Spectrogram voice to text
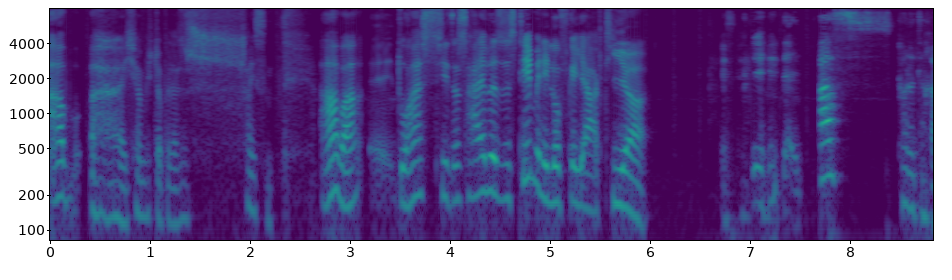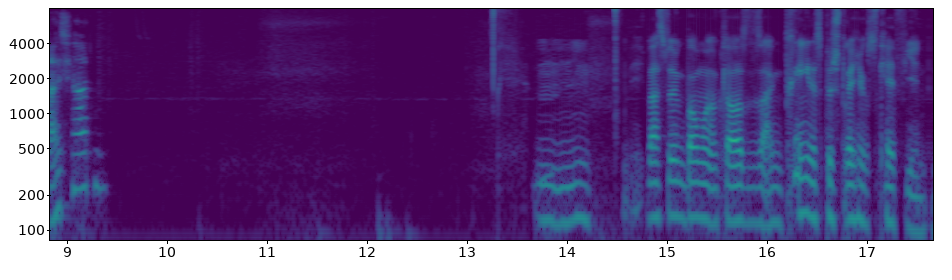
aber ah, ich habe mich doppelt, das ist scheiße. Aber äh, du hast hier das halbe System in die Luft gejagt hier. Was? Kollateralschaden? Mm, was würden Baumann und Klausen sagen? Dringendes Besprechungskäffchen.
